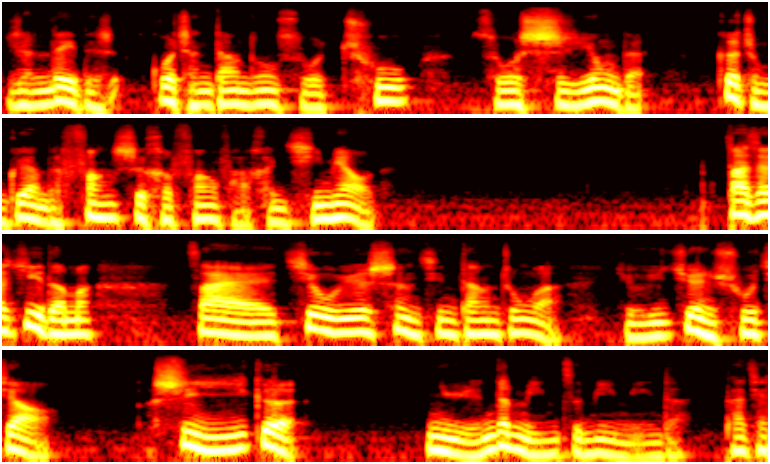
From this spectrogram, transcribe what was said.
人类的过程当中所出所使用的各种各样的方式和方法很奇妙的。大家记得吗？在旧约圣经当中啊，有一卷书叫是以一个女人的名字命名的，大家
